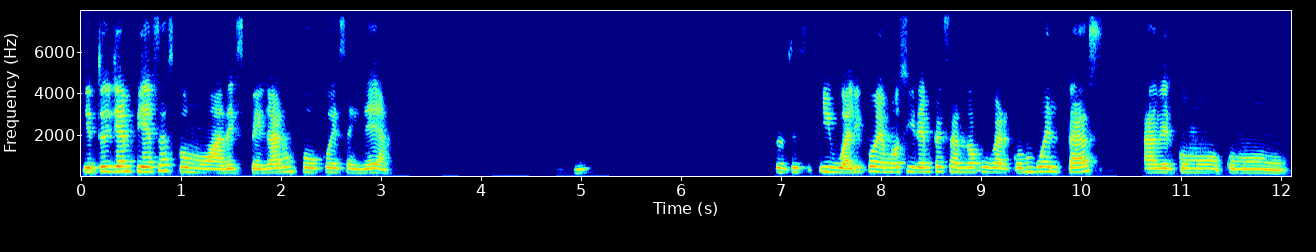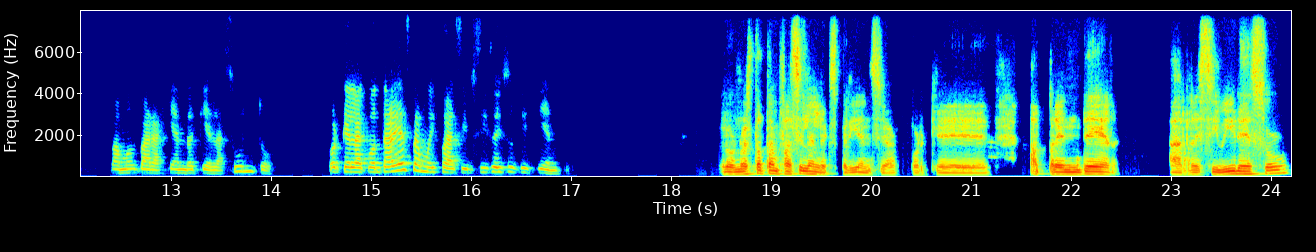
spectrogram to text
Y entonces ya empiezas como a despegar un poco esa idea. Entonces, igual y podemos ir empezando a jugar con vueltas, a ver cómo, cómo vamos barajeando aquí el asunto. Porque la contraria está muy fácil, sí soy suficiente. Pero no está tan fácil en la experiencia, porque aprender a recibir eso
